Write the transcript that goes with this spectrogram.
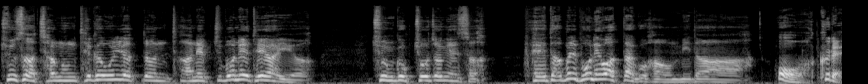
주사 장흥태가 올렸던 탄핵 주본에 대하여 중국 조정에서 회답을 보내왔다고 하옵니다. 어, 그래.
